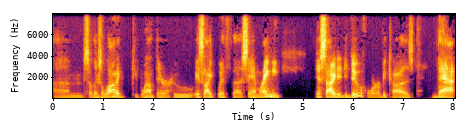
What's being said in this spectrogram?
Um, so there's a lot of people out there who it's like with uh, Sam Raimi decided to do horror because that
